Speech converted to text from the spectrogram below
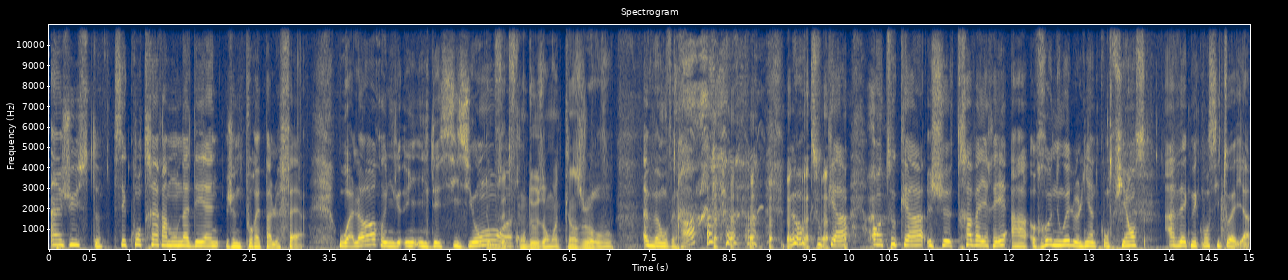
injuste C'est contraire à mon ADN. Je ne pourrais pas le faire. Ou alors une, une- une décision. Donc vous êtes euh, frondeuse en moins de 15 jours, vous. eh ben, on verra. Mais en tout cas, en tout cas, je travaillerai à renouer le lien de confiance avec mes concitoyens.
